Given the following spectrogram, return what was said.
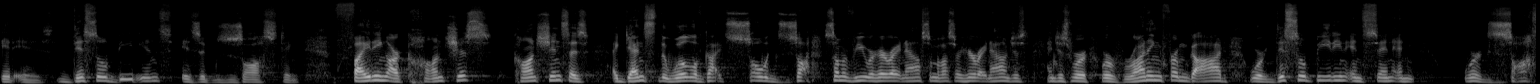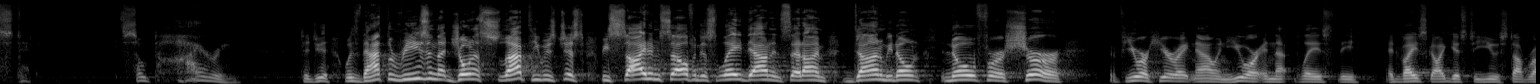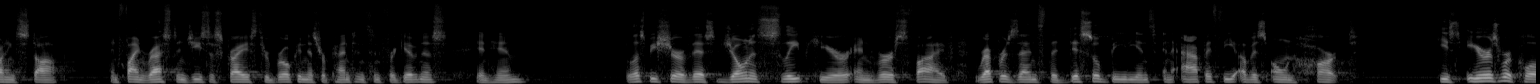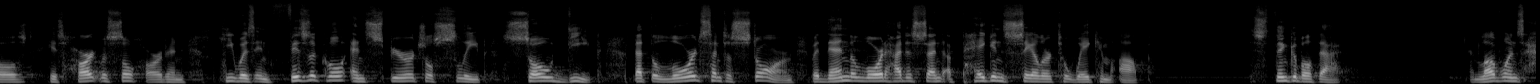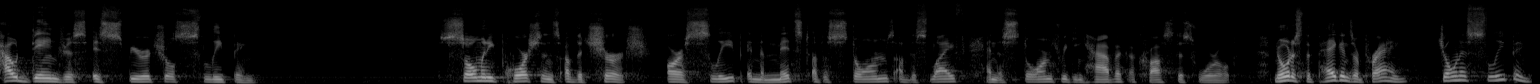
It is. Disobedience is exhausting. Fighting our conscious conscience as against the will of God. It's so exhausting. Some of you are here right now, some of us are here right now, and just and just we're we're running from God, we're disobedient in sin, and we're exhausted. It's so tiring to do it. Was that the reason that Jonah slept? He was just beside himself and just laid down and said, I'm done. We don't know for sure. If you are here right now and you are in that place, the advice God gives to you is stop running, stop, and find rest in Jesus Christ through brokenness, repentance, and forgiveness in Him. But let's be sure of this Jonah's sleep here in verse 5 represents the disobedience and apathy of his own heart. His ears were closed. His heart was so hardened. He was in physical and spiritual sleep so deep that the Lord sent a storm, but then the Lord had to send a pagan sailor to wake him up. Just think about that. And, loved ones, how dangerous is spiritual sleeping? So many portions of the church are asleep in the midst of the storms of this life and the storms wreaking havoc across this world. Notice the pagans are praying, Jonah's sleeping.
